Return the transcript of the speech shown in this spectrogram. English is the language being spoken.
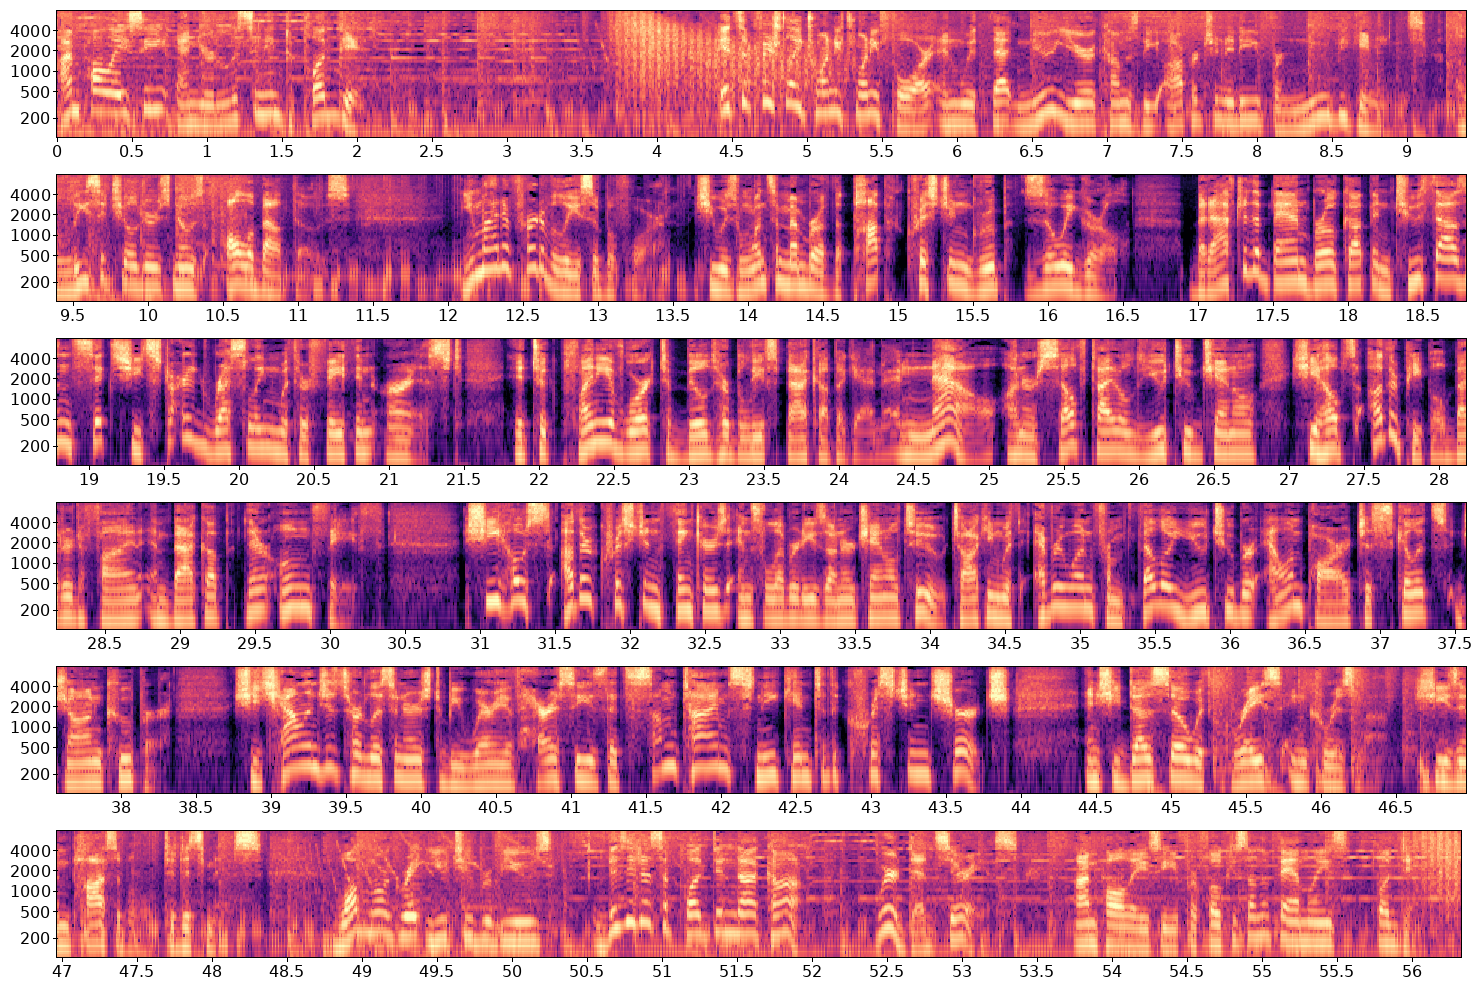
I'm Paul Asay, and you're listening to Plugged In. It's officially 2024, and with that new year comes the opportunity for new beginnings. Alisa Childers knows all about those. You might have heard of Alisa before. She was once a member of the pop Christian group ZOEgirl. But after the band broke up in 2006, she started wrestling with her faith in earnest. It took plenty of work to build her beliefs back up again. And now, on her self-titled YouTube channel, she helps other people better define and back up their own faith. She hosts other Christian thinkers and celebrities on her channel too, talking with everyone from fellow YouTuber Allen Parr to Skillet's John Cooper. She challenges her listeners to be wary of heresies that sometimes sneak into the Christian church. And she does so with grace and charisma. She's impossible to dismiss. Want more great YouTube reviews? Visit us at pluggedin.com. We're dead serious. I'm Paul Asay for Focus on the Families, Plugged In.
